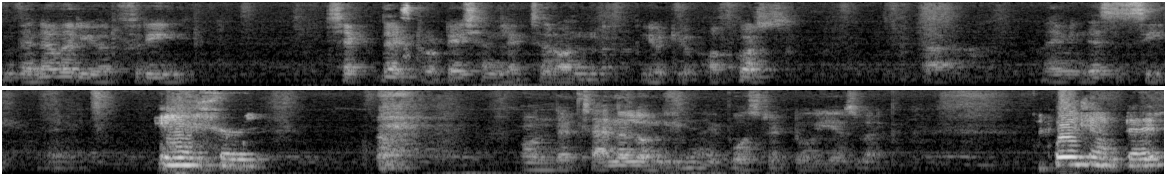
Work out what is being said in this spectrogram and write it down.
Whenever you are free, check that rotation lecture on YouTube. Of course, uh, I mean just see. I mean, Yes, sir. on that channel only, I posted two years back. Full chapter.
